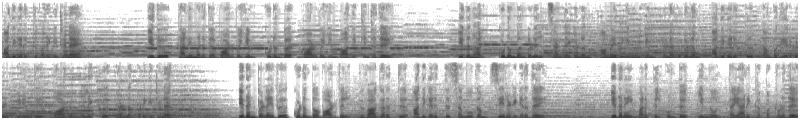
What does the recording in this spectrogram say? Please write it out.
அதிகரித்து வருகின்றன. இது தனிமனித வாழ்வையும் குடும்ப வாழ்வையும் பாதிக்கின்றது. இதனால் குடும்பங்களில் சண்டைகளும் அமைதியின்மையும் பிளவுகளும் அதிகரித்து தம்பதியர்கள் பிரிந்து வாழும் நிலைக்கு தள்ளப்படுகின்றனர். இதன் விளைவு குடும்ப வாழ்வில் விவாகரத்து அதிகரித்து சமூகம் சீரழிகிறது. இதனை மனத்தில் கொண்டு இந்நூல் தயாரிக்கப்பட்டுள்ளது.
